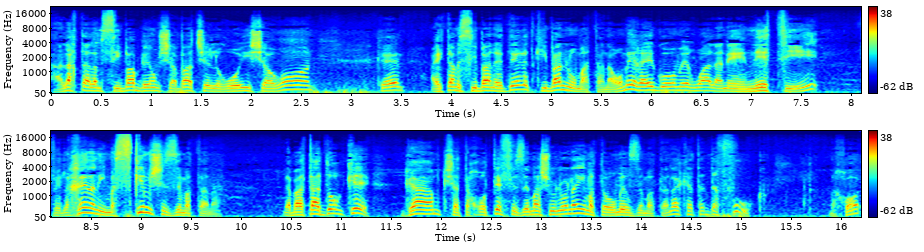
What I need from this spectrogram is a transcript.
הלכת למסיבה ביום שבת של רועי שרון, כן? הייתה מסיבה נהדרת, קיבלנו מתנה. אומר, האגו אומר, וואלה, נהניתי, ולכן אני מסכים שזה מתנה. למה אתה דורקה. גם כשאתה חוטף איזה משהו לא נעים, אתה אומר זה מתנה, כי אתה דפוק, נכון?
